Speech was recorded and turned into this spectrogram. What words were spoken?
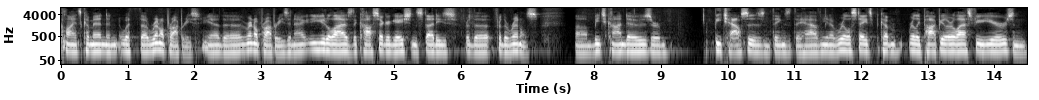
clients come in and with uh, rental properties. You know, the rental properties and uh, utilize the cost segregation studies for the for the rentals, uh, beach condos or beach houses and things that they have. You know, real estate's become really popular the last few years, and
